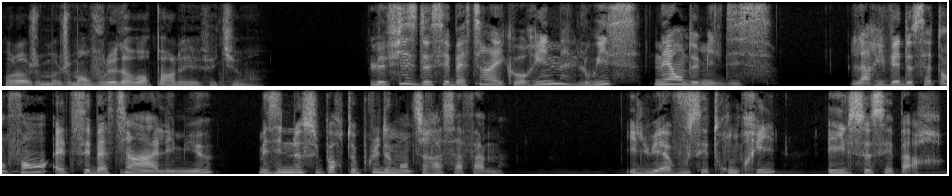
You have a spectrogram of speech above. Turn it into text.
voilà, je m'en voulais d'avoir parlé, effectivement. Le fils de Sébastien et Corinne, Louis, naît en 2010. L'arrivée de cet enfant aide Sébastien à aller mieux, mais il ne supporte plus de mentir à sa femme. Il lui avoue ses tromperies et ils se séparent.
